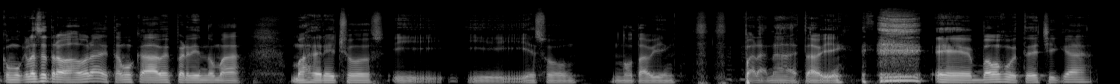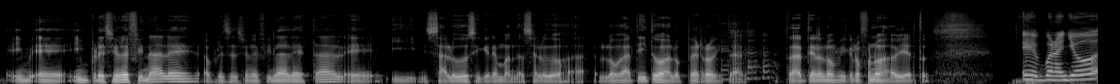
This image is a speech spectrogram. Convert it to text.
como clase trabajadora, estamos cada vez perdiendo más, más derechos y, y eso no está bien. Para nada está bien. Eh, vamos con ustedes, chicas. Im- eh, impresiones finales, apreciaciones finales, tal. eh, y saludos si quieren mandar saludos a los gatitos, a los perros y tal. Ta- Tienen los micrófonos abiertos. Eh, bueno, yo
